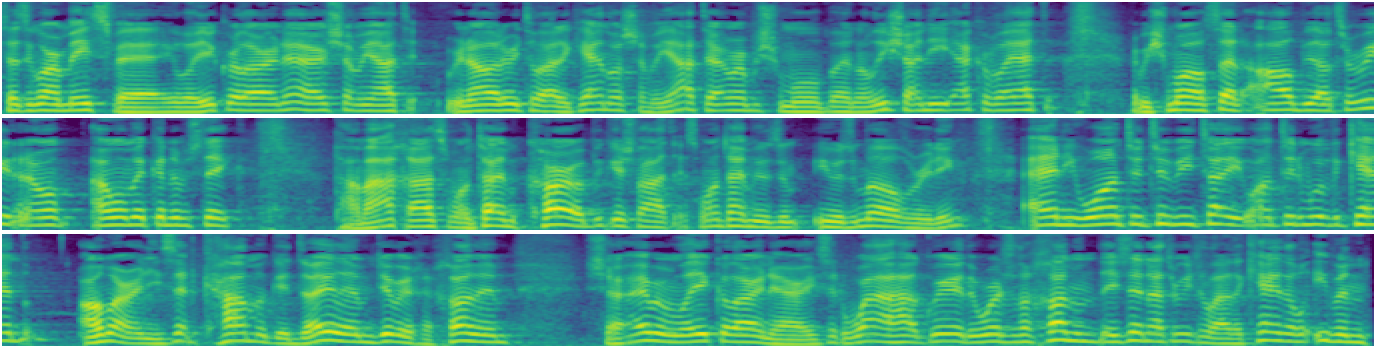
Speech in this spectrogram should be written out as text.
says Gemara Meisve, Lo Yikra Lar We're not allowed to read light a candle. Shemiyat. Rabbi Yishmael ben Elisha Ani Ekar Rabbi Yishmael said, I'll be able to read and I won't, I won't make a mistake. Pamachas, one time, Kara Bikish One time he was, he was in the middle of reading, and he wanted to be tight, he wanted to move the candle. Amar, and he said, Kama Gedalim, Divrei Chachamim, he said, "Wow, how great are the words of the Chachamim! They said not to read to light the candle. Even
